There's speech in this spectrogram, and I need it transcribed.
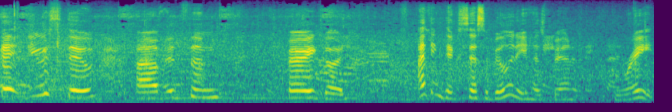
get used to. Um, it's been very good. I think the accessibility has been great.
